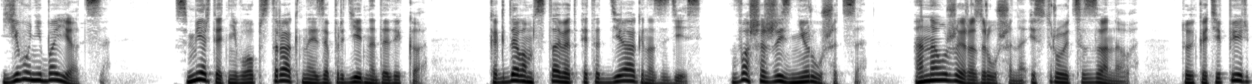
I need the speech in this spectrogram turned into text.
Его не боятся. Смерть от него абстрактна и запредельно далека. Когда вам ставят этот диагноз здесь, ваша жизнь не рушится. Она уже разрушена и строится заново, только теперь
